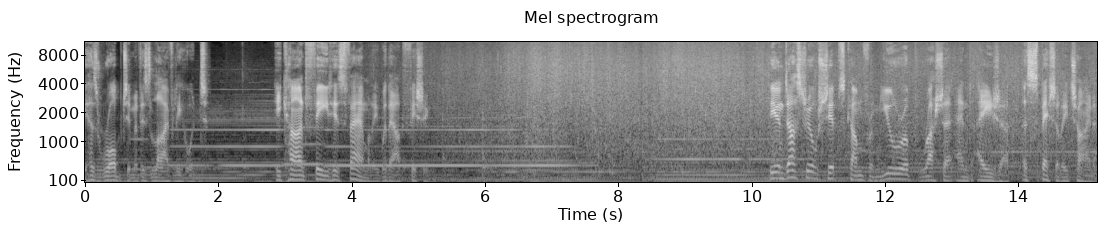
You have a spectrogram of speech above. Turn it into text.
Has robbed him of his livelihood. He can't feed his family without fishing. The industrial ships come from Europe, Russia, and Asia, especially China.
